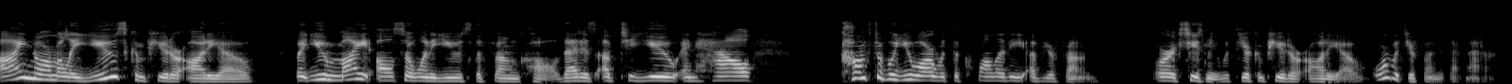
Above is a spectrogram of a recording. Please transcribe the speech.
I normally use computer audio, but you might also want to use the phone call. That is up to you and how comfortable you are with the quality of your phone, or excuse me, with your computer audio, or with your phone at that matter.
